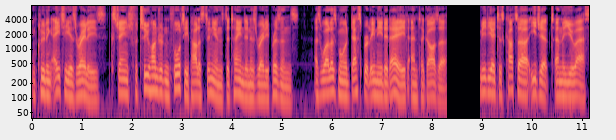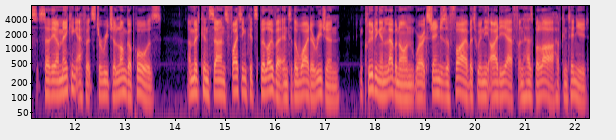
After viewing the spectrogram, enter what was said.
including 80 Israelis, exchanged for 240 Palestinians detained in Israeli prisons, as well as more desperately needed aid enter Gaza. Mediators Qatar, Egypt, and the US say they are making efforts to reach a longer pause, amid concerns fighting could spill over into the wider region, including in Lebanon, where exchanges of fire between the IDF and Hezbollah have continued.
